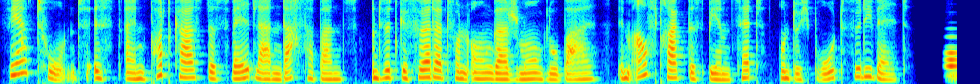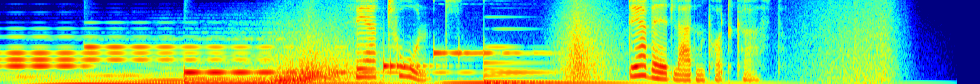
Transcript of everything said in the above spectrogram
Vertont ist ein Podcast des Weltladen Dachverbands und wird gefördert von Engagement Global im Auftrag des BMZ und durch Brot für die Welt. Vertont. Der Weltladen Podcast.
